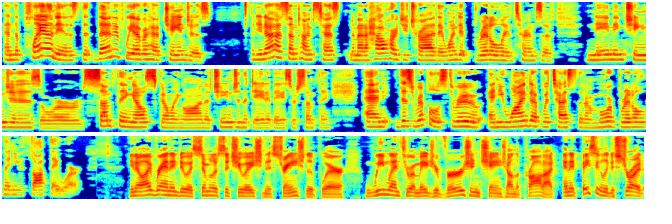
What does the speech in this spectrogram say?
And the plan is that then if we ever have changes, and you know how sometimes tests, no matter how hard you try, they wind up brittle in terms of naming changes or something else going on, a change in the database or something. And this ripples through and you wind up with tests that are more brittle than you thought they were. You know, I ran into a similar situation at Strangeloop where we went through a major version change on the product and it basically destroyed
